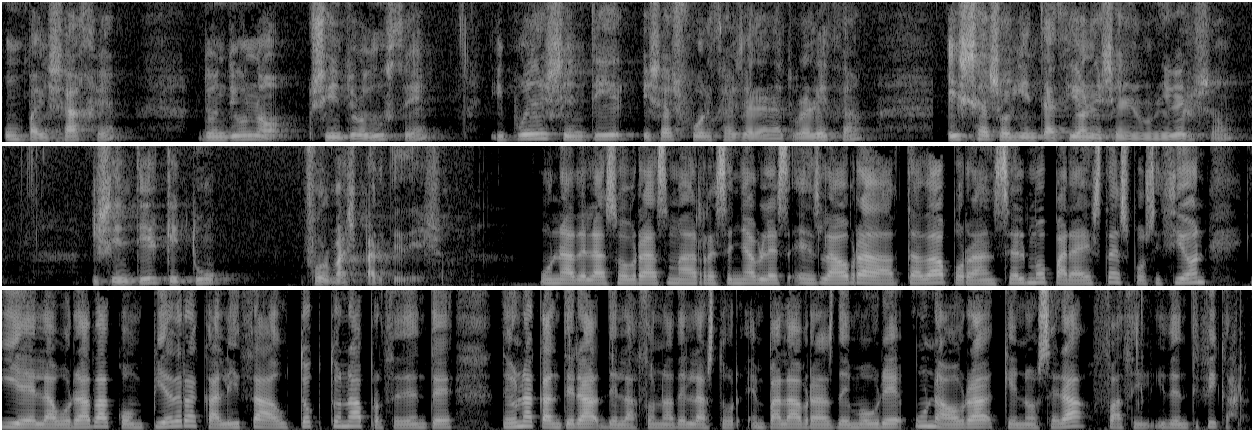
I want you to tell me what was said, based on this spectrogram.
un paisaje donde uno se introduce y puede sentir esas fuerzas de la naturaleza, esas orientaciones en el universo y sentir que tú formas parte de eso. Una de las obras más reseñables es la obra adaptada por Anselmo para esta exposición y elaborada con piedra caliza autóctona procedente de una cantera de la zona del Astor. En palabras de Moure, una obra que no será fácil identificar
